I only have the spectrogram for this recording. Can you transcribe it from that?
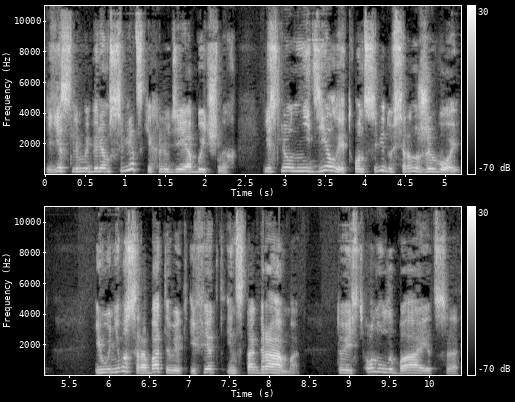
Если мы берем светских людей обычных, если он не делает, он с виду все равно живой. И у него срабатывает эффект Инстаграма. То есть он улыбается,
